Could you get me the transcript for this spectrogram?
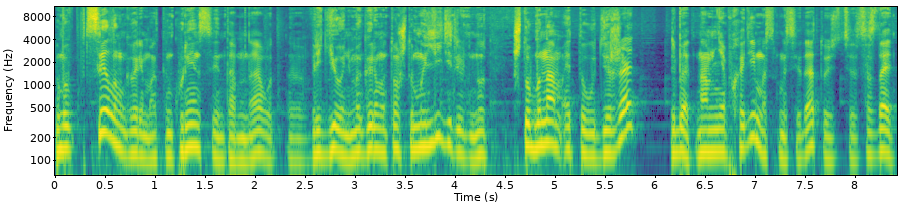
мы в целом говорим о конкуренции там, да, вот э, в регионе. Мы говорим о том, что мы лидеры, но чтобы нам это удержать, ребят, нам необходимо, в смысле, да, то есть создать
